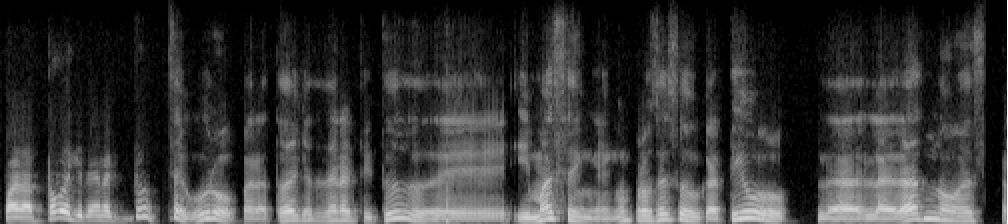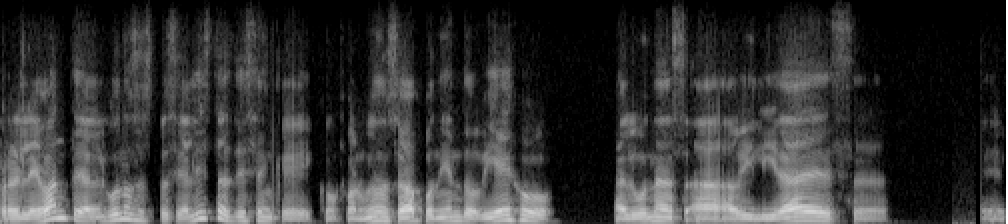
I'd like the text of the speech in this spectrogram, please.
Para todo hay que tener actitud. Seguro, para todo hay que tener actitud. Eh, y más en, un proceso educativo, la, edad no es relevante. Algunos especialistas dicen que conforme uno se va poniendo viejo, algunas habilidades eh, eh,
